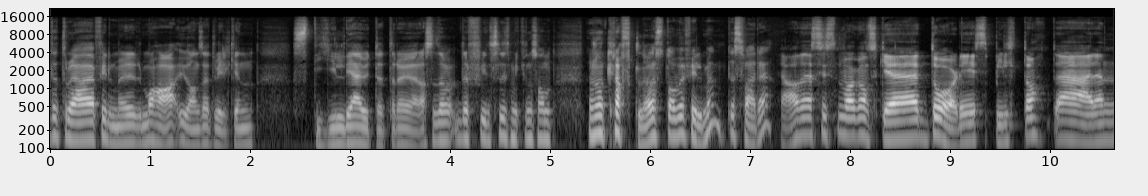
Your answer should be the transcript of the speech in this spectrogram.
det tror jeg filmer må ha, uansett hvilken stil de er ute etter å gjøre. Altså, det det fins liksom ikke noe sånn Det er sånn kraftløst over filmen, dessverre. Ja, jeg syns den var ganske dårlig spilt òg. Det er en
